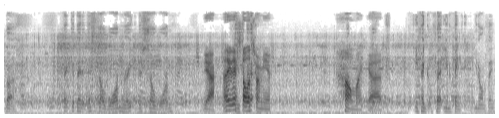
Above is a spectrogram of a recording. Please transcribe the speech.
Bruh. Think about it. This is all warm, right? This is all warm. Yeah, I think they Think stole this from you. Oh my god. You think? You think? You know what I'm saying?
